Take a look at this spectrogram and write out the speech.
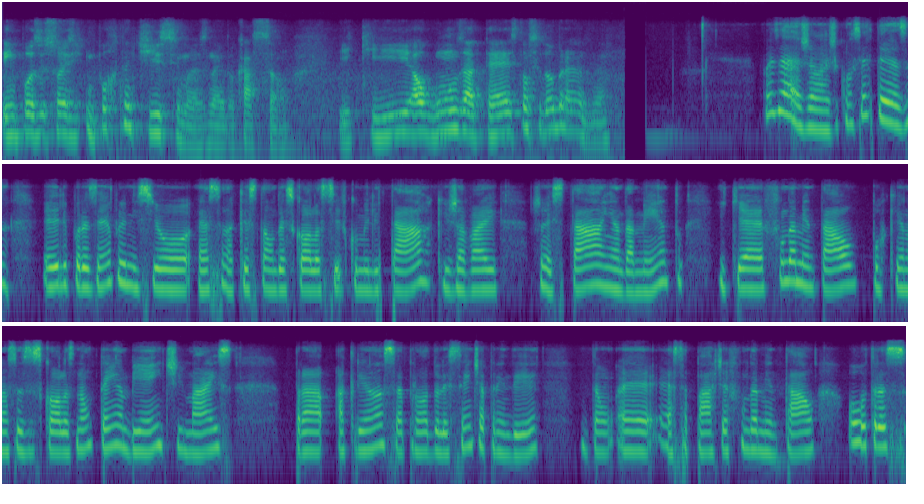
em posições importantíssimas na educação e que alguns até estão se dobrando, né? Pois é, Jorge, com certeza. Ele, por exemplo, iniciou essa questão da escola cívico-militar, que já vai, já está em andamento e que é fundamental porque nossas escolas não têm ambiente mais para a criança, para o adolescente aprender. Então, é, essa parte é fundamental. Outras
